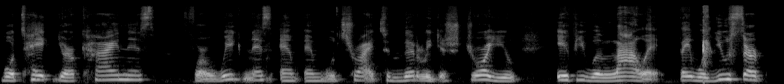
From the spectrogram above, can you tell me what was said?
will take your kindness for weakness and, and will try to literally destroy you if you allow it. They will usurp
